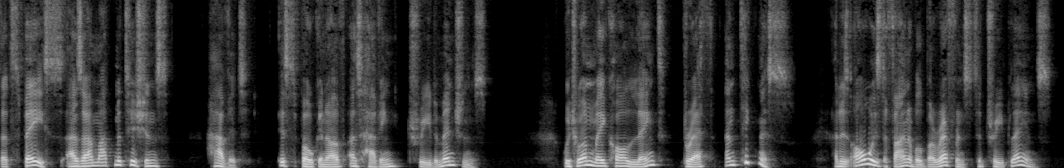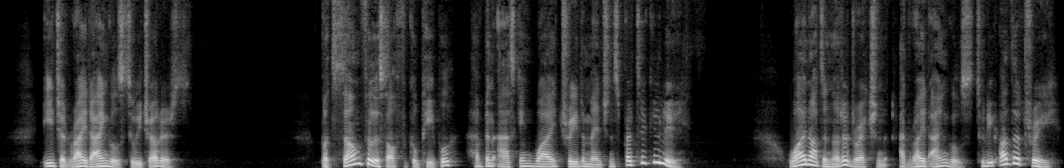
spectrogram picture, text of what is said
that space, as our mathematicians have it, is spoken of as having three dimensions, which one may call length, breadth, and thickness, and is always definable by reference to three planes, each at right angles to each other's. But some philosophical people have been asking why three dimensions particularly. Why not another direction at right angles to the other three?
